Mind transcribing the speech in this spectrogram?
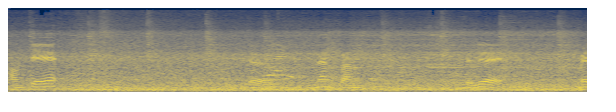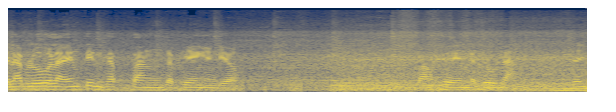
ของเจ๊เออนั่งฟังไปเรื่อย ไม่รับรู้อะไรทั้งสิ้นครับ ฟังแต่เพลงอย่างเดียว ฟังเพลงกับดูหนังเล่น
